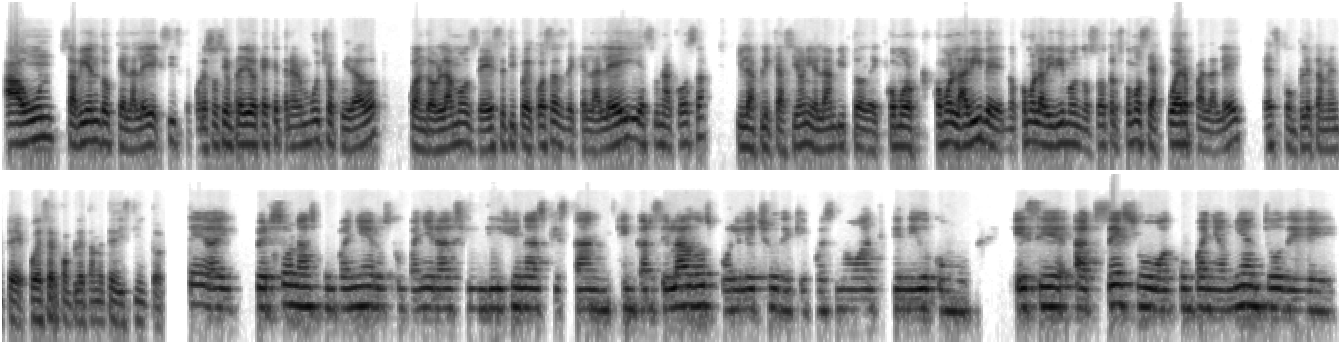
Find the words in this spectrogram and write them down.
aún sabiendo que la ley existe. Por eso siempre digo que hay que tener mucho cuidado cuando hablamos de ese tipo de cosas, de que la ley es una cosa y la aplicación y el ámbito de cómo, cómo la vive, ¿no? cómo la vivimos nosotros, cómo se acuerpa la ley, es completamente, puede ser completamente distinto. Hay personas, compañeros, compañeras indígenas que están encarcelados por el hecho de que pues no han tenido como ese acceso o acompañamiento de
